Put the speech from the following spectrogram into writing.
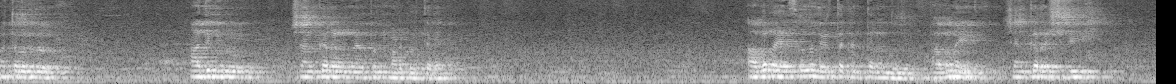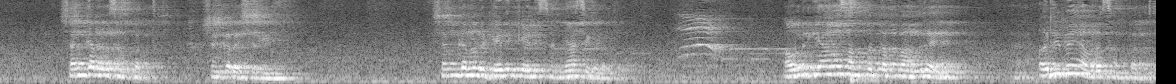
ಮತ್ತು ಅವರು ಆದಿಗುರು ಶಂಕರ ನೆನಪನ್ನು ಮಾಡಿಕೊಳ್ತೇವೆ ಅವರ ಹೆಸರಲ್ಲಿ ಇರ್ತಕ್ಕಂಥ ಒಂದು ಭವನ ಇದು. ಶಂಕರ ಶ್ರೀ ಶಂಕರರ ಸಂಪತ್ತು. ಶಂಕರ ಶ್ರೀ ಶಂಕರರು ಹೇಳಿ ಕೇಳಿ ಸನ್ಯಾಸಿಗಳು. ಅವ್ರಿಗೆ ಯಾವ ಸಂಪತ್ತಪ್ಪ ಅಂದರೆ, ಅರಿವೇ ಅವರ ಸಂಪತ್ತು.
